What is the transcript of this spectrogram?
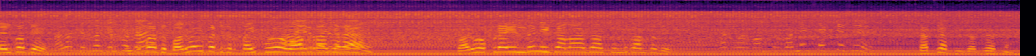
వెళ్ళిపోద్ది. వెళ్ళిపోద్ది? బరువు అయిపోద్ది కదా పైపు వాటర్ రాగానే. బరువు ఎప్పుడైందో నీకు అలాగా కిందకి వెళ్తుంది. సర్దేస్తుంది సర్దేస్తుంది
